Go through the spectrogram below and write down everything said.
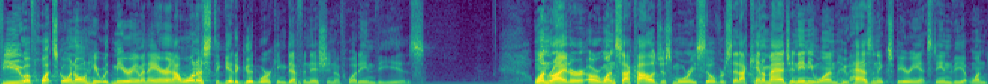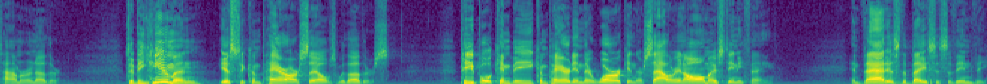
view of what's going on here with Miriam and Aaron, I want us to get a good working definition of what envy is. One writer or one psychologist, Maury Silver, said, I can't imagine anyone who hasn't experienced envy at one time or another. To be human is to compare ourselves with others. People can be compared in their work, in their salary, in almost anything. And that is the basis of envy.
